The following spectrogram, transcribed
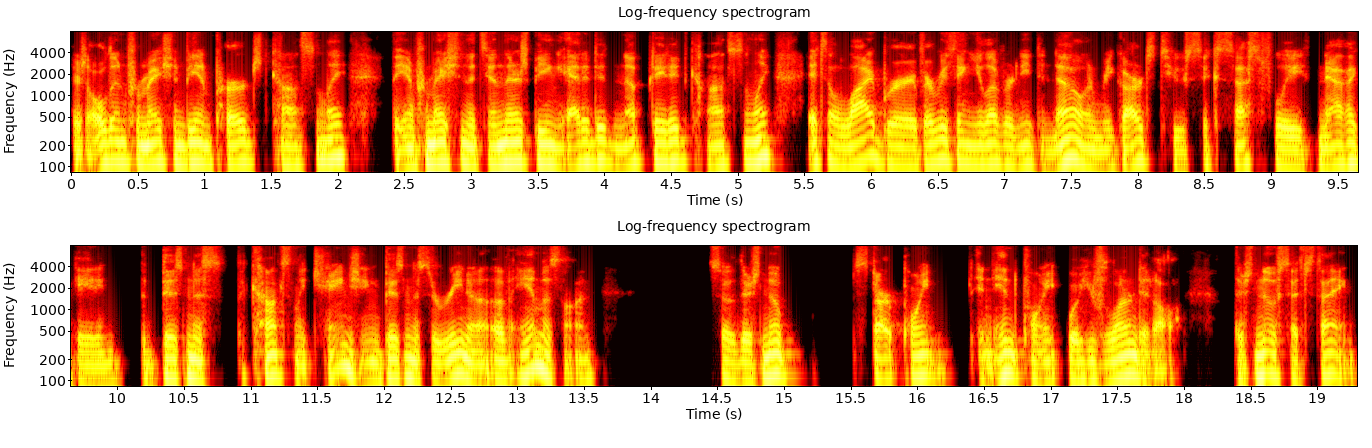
There's old information being purged constantly. The information that's in there is being edited and updated constantly. It's a library of everything you'll ever need to know in regards to successfully navigating the business, the constantly changing business arena of Amazon. So there's no start point and end point where you've learned it all. There's no such thing.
